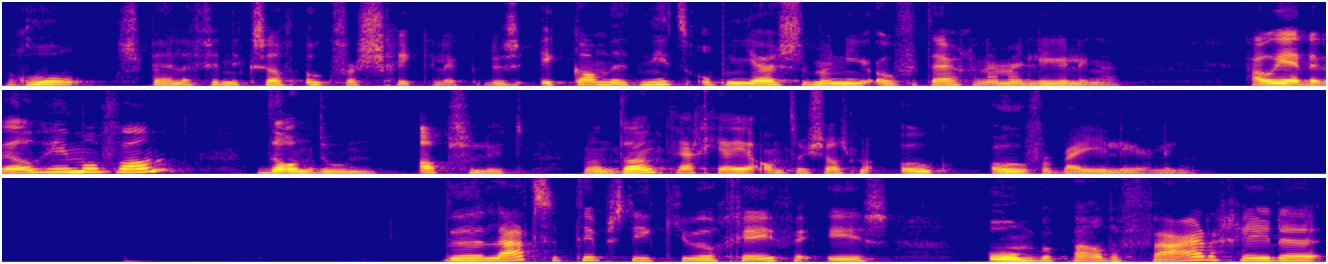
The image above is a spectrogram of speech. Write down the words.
rolspellen vind ik zelf ook verschrikkelijk. Dus ik kan dit niet op een juiste manier overtuigen naar mijn leerlingen. Hou jij er wel helemaal van? Dan doen, absoluut. Want dan krijg jij je enthousiasme ook over bij je leerling. De laatste tips die ik je wil geven is om bepaalde vaardigheden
